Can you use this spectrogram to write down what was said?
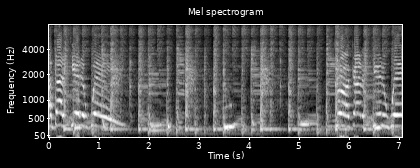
I gotta get away. Girl, I gotta get away.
